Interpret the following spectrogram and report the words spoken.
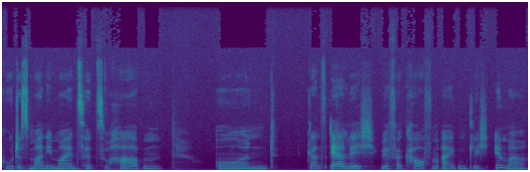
gutes Money-Mindset zu haben? Und Ganz ehrlich, wir verkaufen eigentlich immer.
